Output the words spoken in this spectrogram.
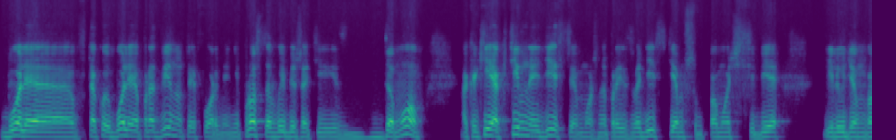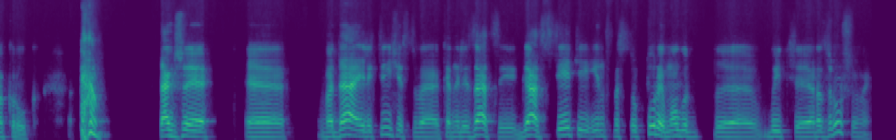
более, в такой более продвинутой форме, не просто выбежать из домов, а какие активные действия можно производить с тем, чтобы помочь себе и людям вокруг. Также вода, электричество, канализации, газ, все эти инфраструктуры могут э, быть э, разрушены.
